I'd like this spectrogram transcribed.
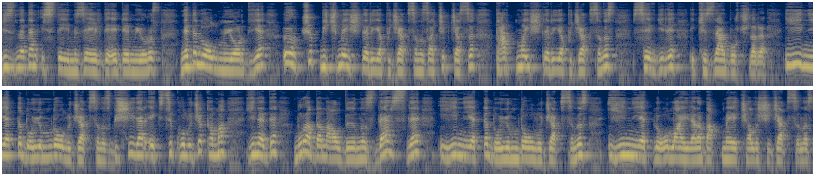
Biz neden isteğimizi elde edemiyoruz? Neden olmuyor diye ölçüp biçme işleri yapacaksınız açıkçası. Tartma işleri yapacaksınız sevgili ikizler burçları. İyi niyetle doyumda olacaksınız. Bir şeyler eksik olacak ama yine de buradan aldığınız dersle iyi niyetle doyumda olacaksınız. İyi niyetli olaylara bakmaya çalışacaksınız.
